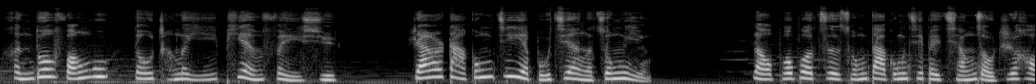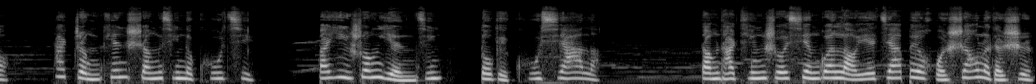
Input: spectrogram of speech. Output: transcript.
很多房屋都成了一片废墟。然而大公鸡也不见了踪影。老婆婆自从大公鸡被抢走之后，她整天伤心的哭泣，把一双眼睛都给哭瞎了。当她听说县官老爷家被火烧了的事，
